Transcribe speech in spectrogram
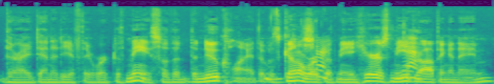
their identity if they worked with me. So the, the new client that was mm-hmm. going to work Sure. with me here's me Yeah. dropping a name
